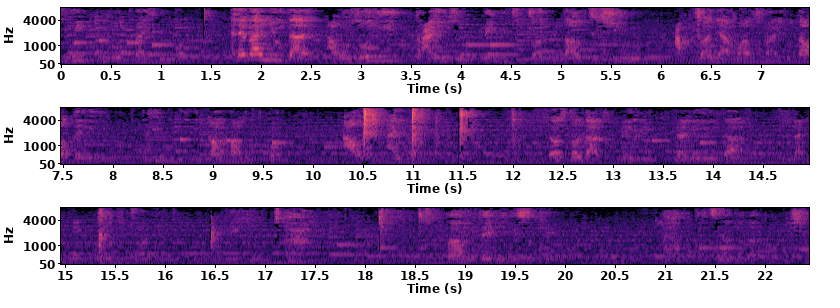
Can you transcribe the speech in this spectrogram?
you make you know Christ the more. I never knew that I was only trying to bring you to church without teaching you actually about Christ, without telling you to deal with encounters with God. I was, I just thought that maybe telling you that like maybe coming to church make you Um, David is okay. I have gotten another condition.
